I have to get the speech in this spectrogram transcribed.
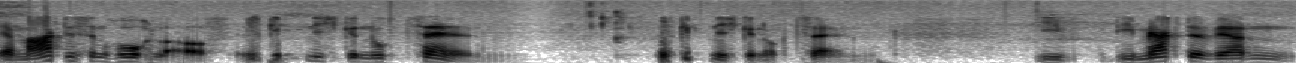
der Markt ist im Hochlauf. Es gibt nicht genug Zellen. Es gibt nicht genug Zellen. Die, die Märkte werden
